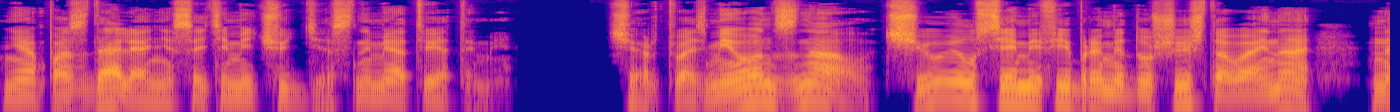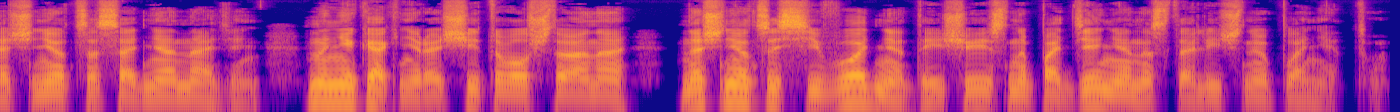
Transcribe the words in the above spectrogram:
не опоздали они с этими чудесными ответами. Черт возьми, он знал, чуял всеми фибрами души, что война начнется со дня на день, но никак не рассчитывал, что она начнется сегодня, да еще и с нападения на столичную планету.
